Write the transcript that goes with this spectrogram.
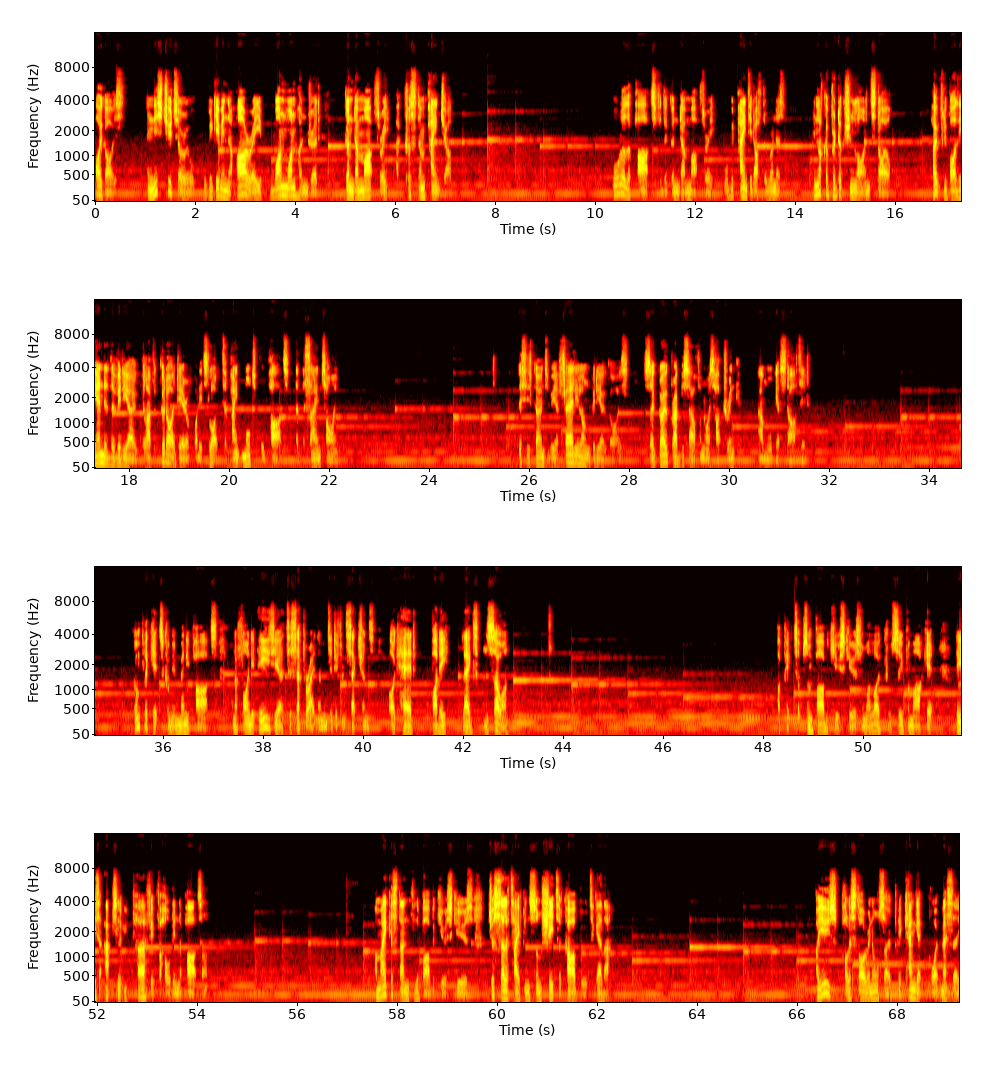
Hi guys, in this tutorial we'll be giving the RE1100 Gundam Mark III a custom paint job. All of the parts for the Gundam Mark III will be painted off the runners in like a production line style. Hopefully by the end of the video you'll have a good idea of what it's like to paint multiple parts at the same time. This is going to be a fairly long video guys, so go grab yourself a nice hot drink and we'll get started. Gunpla kits come in many parts and I find it easier to separate them into different sections like head, body, legs and so on. I picked up some barbecue skewers from my local supermarket. These are absolutely perfect for holding the parts on. I'll make a stand for the barbecue skewers, just sellotaping some sheets of cardboard together. I use polystyrene also, but it can get quite messy.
